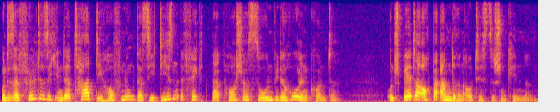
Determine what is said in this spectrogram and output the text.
Und es erfüllte sich in der Tat die Hoffnung, dass sie diesen Effekt bei Porschers Sohn wiederholen konnte und später auch bei anderen autistischen Kindern.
